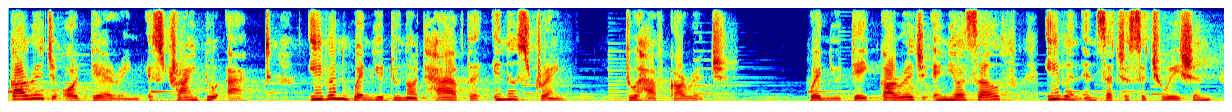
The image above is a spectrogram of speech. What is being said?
Courage or daring is trying to act even when you do not have the inner strength to have courage. When you take courage in yourself, even in such a situation,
